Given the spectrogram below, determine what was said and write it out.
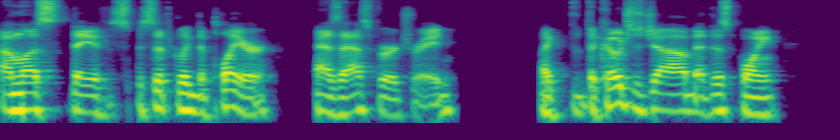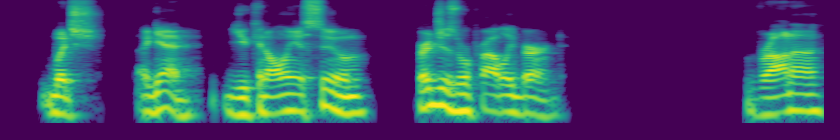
unless they've specifically the player has asked for a trade. Like the coach's job at this point, which again, you can only assume bridges were probably burned. Vrana,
